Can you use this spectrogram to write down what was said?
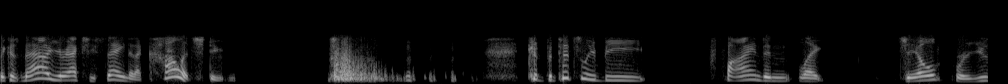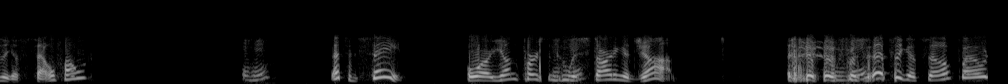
Because now you're actually saying that a college student could potentially be fined and like jailed for using a cell phone. Mhm. That's insane. Or a young person who is Mhm. starting a job possessing a cell phone.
